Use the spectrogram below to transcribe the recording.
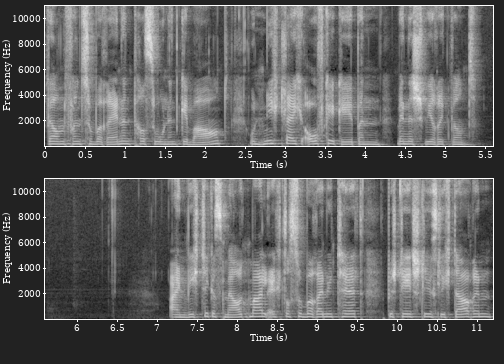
werden von souveränen Personen gewahrt und nicht gleich aufgegeben, wenn es schwierig wird. Ein wichtiges Merkmal echter Souveränität besteht schließlich darin,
